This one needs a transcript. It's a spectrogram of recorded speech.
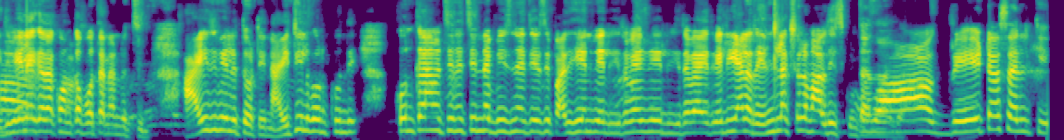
ఐదు వేలే కదా కొనుక్కపోతానని వచ్చింది. ఐదు వేలతోటి నైటీలు కొనుక్కుంది. కొనుక్క ఆమె చిన్న చిన్న బిజినెస్ చేసి పదిహేను వేలు ఇరవై వేలు ఇరవై ఐదు వేలు ఇవాళ రెండు లక్షల మాలు తీసుకుంటాను వా గ్రేట్ అసలుకి.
